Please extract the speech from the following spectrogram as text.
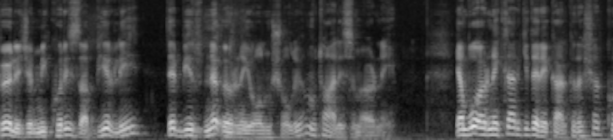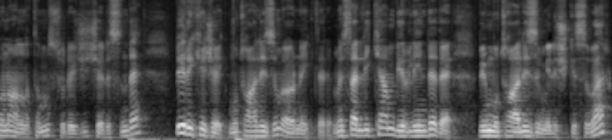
Böylece mikoriza birliği de bir ne örneği olmuş oluyor? Mutualizm örneği. Yani bu örnekler giderek arkadaşlar konu anlatımı süreci içerisinde birikecek mutualizm örnekleri. Mesela liken birliğinde de bir mutualizm ilişkisi var.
